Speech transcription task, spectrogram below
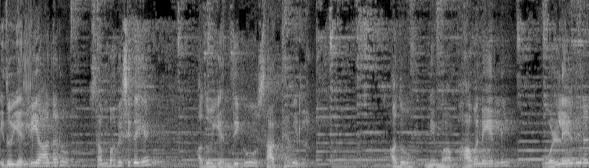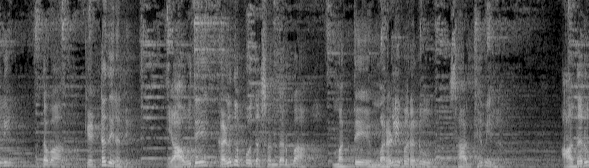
ಇದು ಎಲ್ಲಿಯಾದರೂ ಸಂಭವಿಸಿದೆಯೇ? ಅದು ಎಂದಿಗೂ ಸಾಧ್ಯವಿಲ್ಲ. ಅದು ನಿಮ್ಮ ಭಾವನೆಯಲ್ಲಿ? ಒಳ್ಳೆಯದಿರಲಿ ಅಥವಾ ಕೆಟ್ಟದಿರಲಿ, ಯಾವುದೇ ಕಳೆದು ಹೋದ ಸಂದರ್ಭ ಮತ್ತೆ ಮರಳಿ ಬರಲು ಸಾಧ್ಯವಿಲ್ಲ. ಆದರೂ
